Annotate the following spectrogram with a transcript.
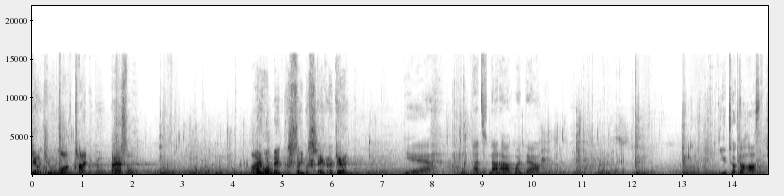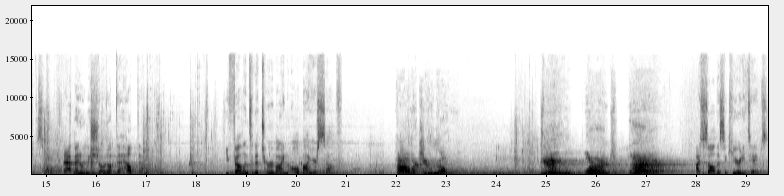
Killed you a long time ago, Basil. I won't make the same mistake again. Yeah, that's not how it went down. You took the hostages. Batman only showed up to help them. You fell into the turbine all by yourself. How would you know? You weren't there! I saw the security tapes.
